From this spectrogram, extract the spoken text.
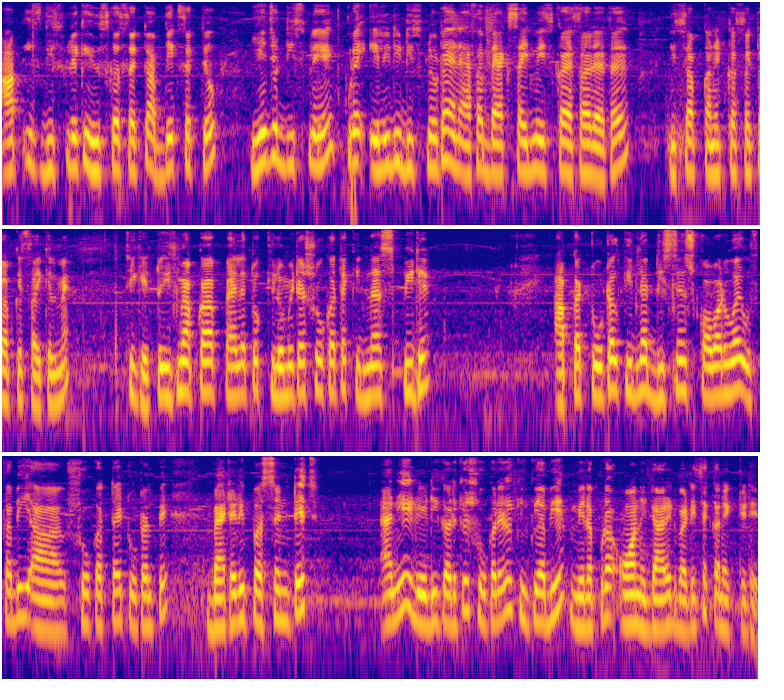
आप इस डिस्प्ले के यूज़ कर सकते हो आप देख सकते हो। ये जो डिस्प्ले है पूरा एलईडी डिस्प्ले होता है एंड ऐसा बैक साइड में इसका ऐसा रहता है जिससे आप कनेक्ट कर सकते हो आपके साइकिल में। ठीक है तो इसमें आपका पहले तो किलोमीटर शो करता है कितना स्पीड है। आपका टोटल कितना डिस्टेंस कवर हुआ है उसका भी आ, शो करता है टोटल पे। बैटरी परसेंटेज एंड ये रेडी करके शो करेगा क्योंकि अभी ये मेरा पूरा ऑन है डायरेक्ट बैटरी से कनेक्टेड है।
